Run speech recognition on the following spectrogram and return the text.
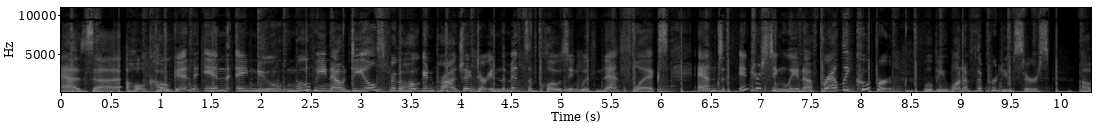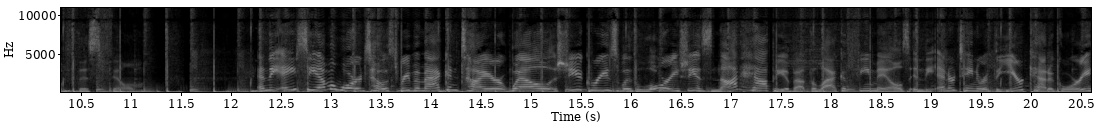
as uh, Hulk Hogan in a new movie. Now, deals for the Hogan project are in the midst of closing with Netflix. And interestingly enough, Bradley Cooper will be one of the producers of this film. And the ACM Awards host Reba McEntire, well, she agrees with Lori. She is not happy about the lack of females in the Entertainer of the Year category.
